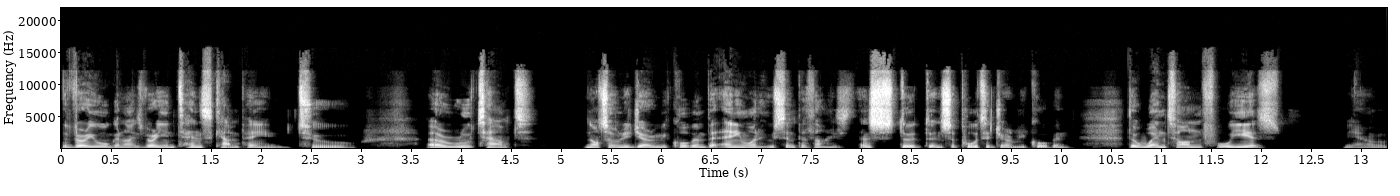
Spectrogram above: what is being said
the very organized, very intense campaign to uh, root out not only Jeremy Corbyn, but anyone who sympathized and stood and supported Jeremy Corbyn that went on for years, you know,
